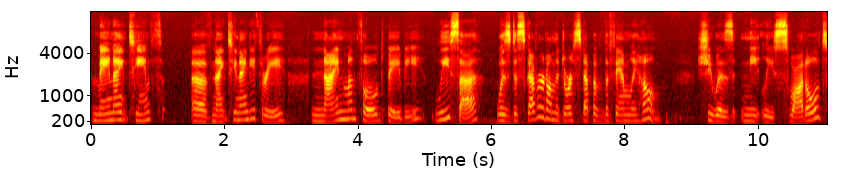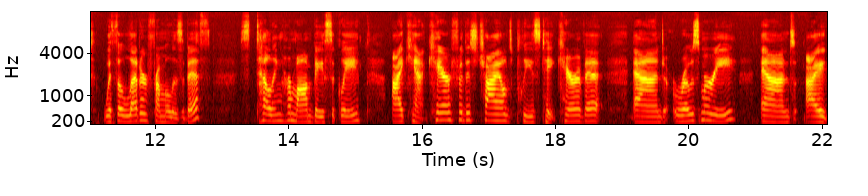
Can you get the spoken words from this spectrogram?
May 19th of 1993, nine-month-old baby Lisa was discovered on the doorstep of the family home. She was neatly swaddled with a letter from Elizabeth telling her mom basically, I can't care for this child, please take care of it. And Rosemarie and I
